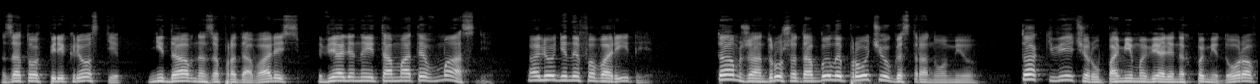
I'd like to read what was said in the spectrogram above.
зато в перекрестке Недавно запродавались вяленые томаты в масле, Аленины фавориты. Там же Андруша добыл и прочую гастрономию. Так к вечеру, помимо вяленых помидоров,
